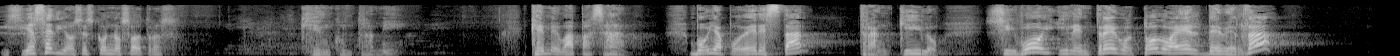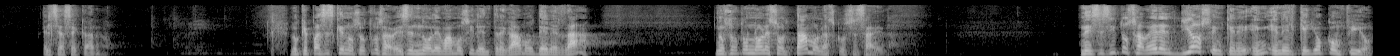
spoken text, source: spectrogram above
Y si ese Dios es con nosotros, ¿quién contra mí? ¿Qué me va a pasar? Voy a poder estar tranquilo. Si voy y le entrego todo a Él de verdad, Él se hace cargo. Lo que pasa es que nosotros a veces no le vamos y le entregamos de verdad. Nosotros no le soltamos las cosas a Él. Necesito saber el Dios en, el que yo confío.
